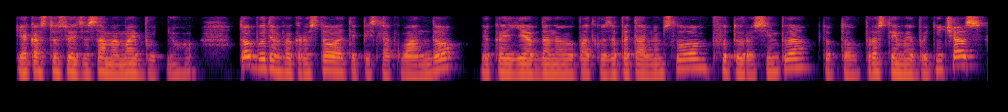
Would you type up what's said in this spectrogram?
яка стосується саме майбутнього, то будемо використовувати після quando, яка є в даному випадку запитальним словом, futuro simple, тобто простий майбутній час,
